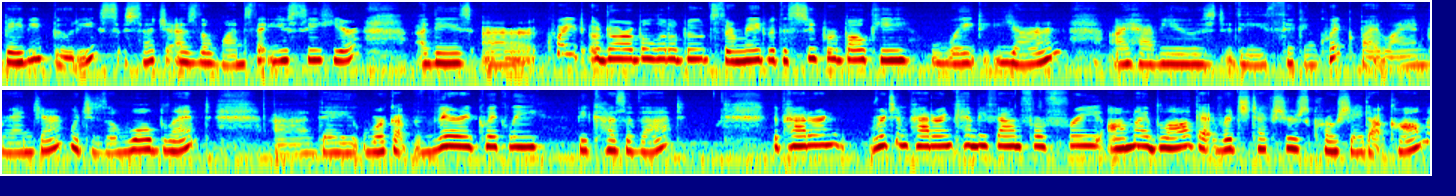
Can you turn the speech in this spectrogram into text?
baby booties such as the ones that you see here. Uh, these are quite adorable little boots. They're made with a super bulky weight yarn. I have used the Thick and Quick by Lion Brand yarn which is a wool blend. Uh, they work up very quickly because of that. The pattern, written pattern can be found for free on my blog at richtexturescrochet.com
